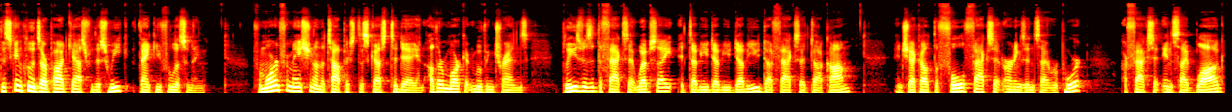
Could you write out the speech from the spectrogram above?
This concludes our podcast for this week. Thank you for listening. For more information on the topics discussed today and other market moving trends, please visit the FactSet website at www.factset.com and check out the full FactSet Earnings Insight Report, our FactSet Insight blog,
